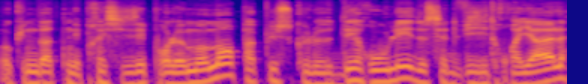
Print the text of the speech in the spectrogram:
Aucune date n'est précisée pour le moment, pas plus que le déroulé de cette visite royale.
